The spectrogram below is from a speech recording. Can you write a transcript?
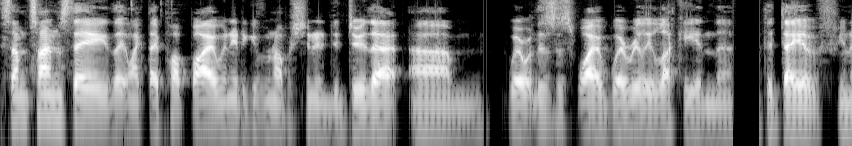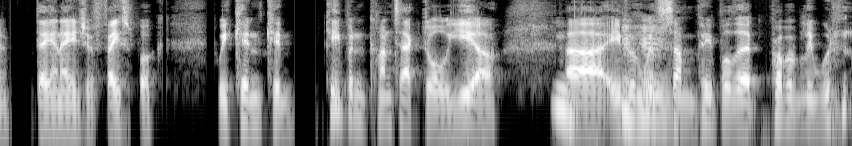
sometimes they, they, like, they pop by. We need to give them an opportunity to do that. Um, where this is why we're really lucky in the, the day of, you know, day and age of Facebook. We can, can keep in contact all year, Hmm. uh, even with Mhm. some people that probably wouldn't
